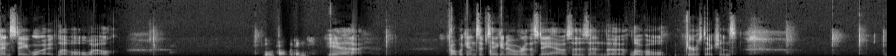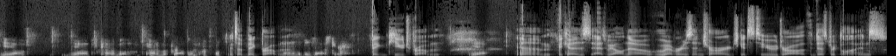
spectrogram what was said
and statewide level well. the Republicans. Yeah. Republicans have taken over the state houses and the local jurisdictions. Yeah, yeah, it's kind of a kind of a problem, It's a big problem. kind of a disaster. Big, huge problem. Yeah. Um, because, as we all know, whoever is in charge gets to draw the district lines.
